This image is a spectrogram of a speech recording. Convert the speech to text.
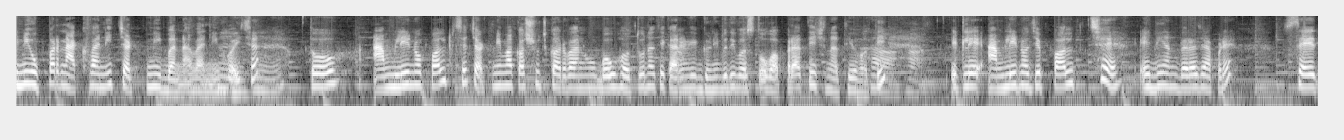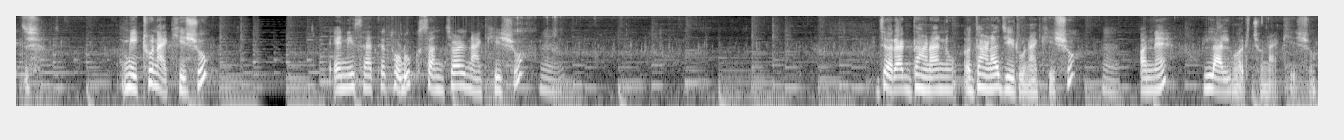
એની ઉપર નાખવાની ચટણી બનાવવાની હોય છે. તો આંબલીનો પલ્પ છે ચટણીમાં કશું જ કરવાનું બહુ હોતું નથી કારણ કે ઘણી બધી વસ્તુઓ વપરાતી જ નથી હોતી. એટલે આંબલીનો જે પલ્પ છે એની અંદર જ આપણે સહેજ મીઠું નાખીશું. એની સાથે થોડુંક સંચળ નાખીશું. જરાક ધાણાનું ધાણા જીરું નાખીશું અને લાલ મરચું નાખીશું.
